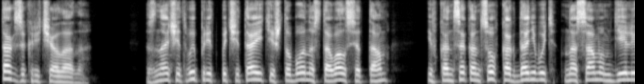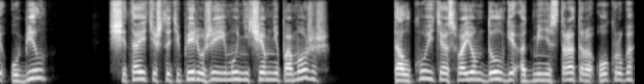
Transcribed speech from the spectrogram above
так!» — закричала она. «Значит, вы предпочитаете, чтобы он оставался там и в конце концов когда-нибудь на самом деле убил? Считаете, что теперь уже ему ничем не поможешь? Толкуете о своем долге администратора округа,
